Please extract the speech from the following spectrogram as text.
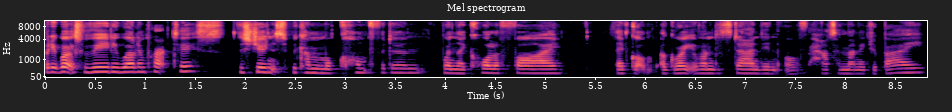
But it works really well in practice. The students become more confident when they qualify. They've got a greater understanding of how to manage a bay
